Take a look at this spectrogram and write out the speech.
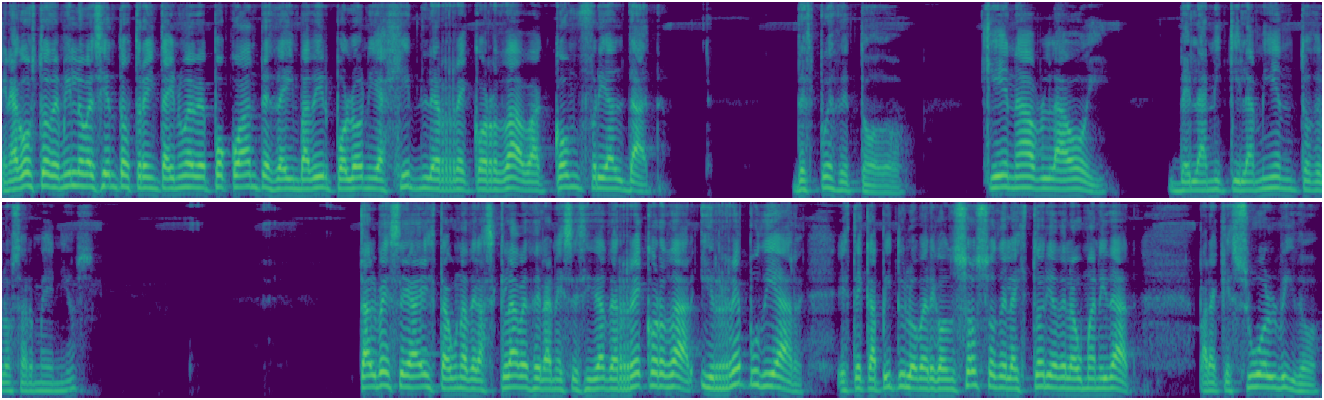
En agosto de 1939, poco antes de invadir Polonia, Hitler recordaba con frialdad, después de todo, ¿quién habla hoy del aniquilamiento de los armenios? Tal vez sea esta una de las claves de la necesidad de recordar y repudiar este capítulo vergonzoso de la historia de la humanidad, para que su olvido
